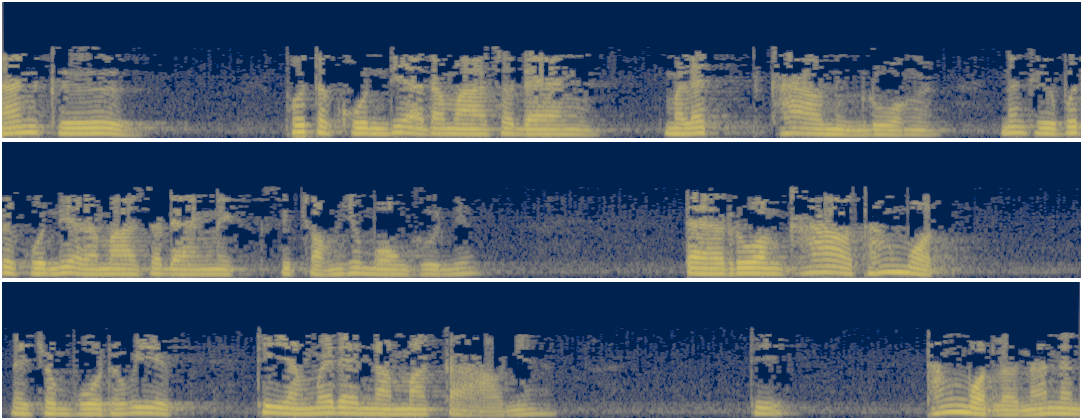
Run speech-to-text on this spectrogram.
นั่นคือพุทธคุณที่อาตมาแสดงเมล็ดข้าวหนึ่งรวงนั่นคือพุทธคุณที่อาตมาแสดงในสิบสองชั่วโมงคืนนี้แต่รวงข้าวทั้งหมดในชมพูทวีปที่ยังไม่ได้นำมากล่าวเนี่ย ที่ทั้งหมดเหล่านั้นนั่น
